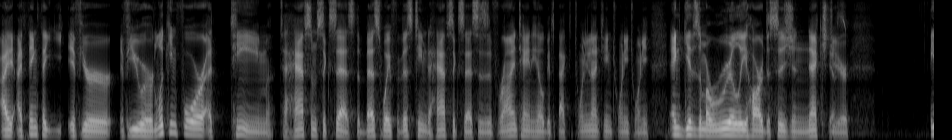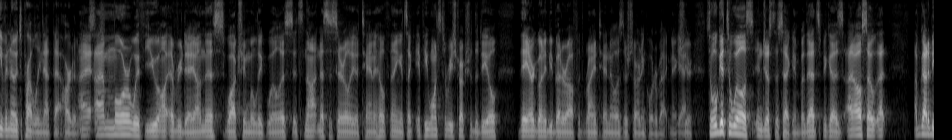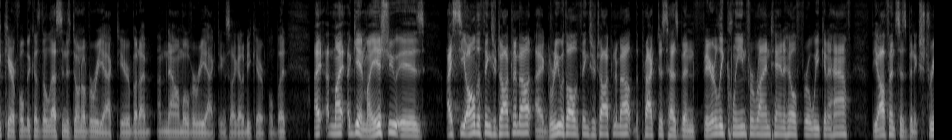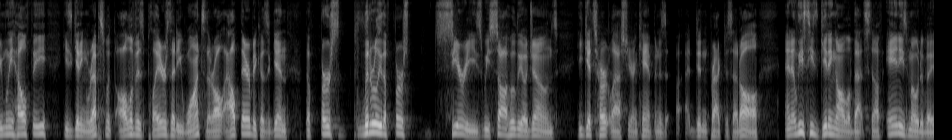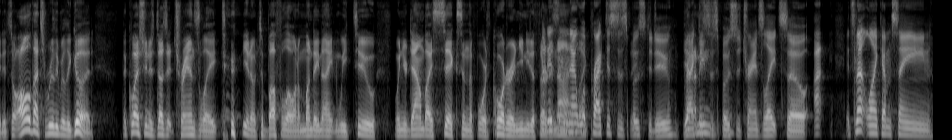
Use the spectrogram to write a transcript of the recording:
I I think that if you're if you are looking for a team to have some success, the best way for this team to have success is if Ryan Tannehill gets back to 2019, 2020 and gives them a really hard decision next Yes. year, even though it's probably not that hard of a I. I'm more with you every day on this. Watching Malik Willis, it's not necessarily a Tannehill thing. It's like if he wants to restructure the deal, they are going to be better off with Ryan Tannehill as their starting quarterback next Yeah. year. So we'll get to Willis in just a second, but that's because I also that I've got to be careful because the lesson is don't overreact here. But I, I'm now I'm overreacting, so I got to be careful. But I my again my issue is I see all the things you're talking about. I agree with all the things you're talking about. The practice has been fairly clean for Ryan Tannehill for a week and a half. The offense has been extremely healthy. He's getting reps with all of his players that he wants. They're all out there because again, the first literally the first series we saw Julio Jones, he gets hurt last year in camp and is, uh, didn't practice at all. And at least he's getting all of that stuff and he's motivated. So all that's really really good. The question is, does it translate, you know, to Buffalo on a Monday night in Week Two when you're down by six in the fourth quarter and you need a third But isn't that Like, what practice is supposed to do? Yeah, I Practice mean- is supposed to translate. So I, it's not like I'm saying,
